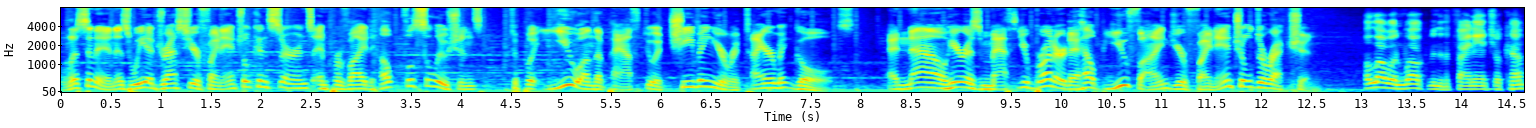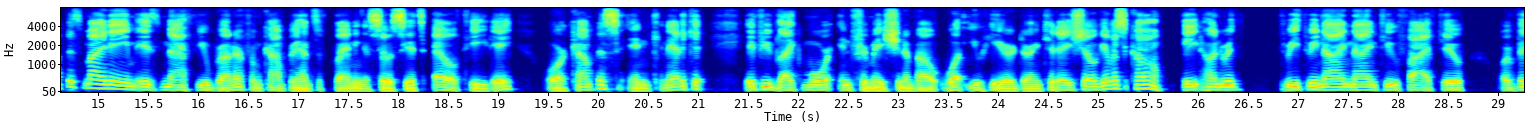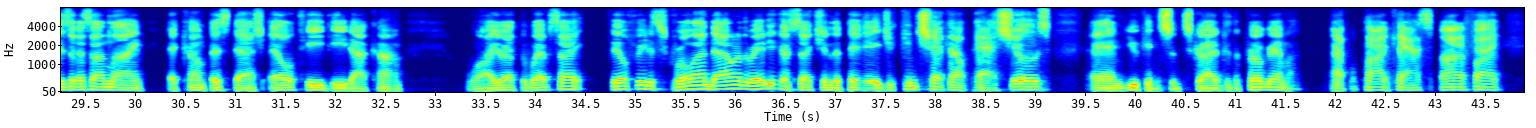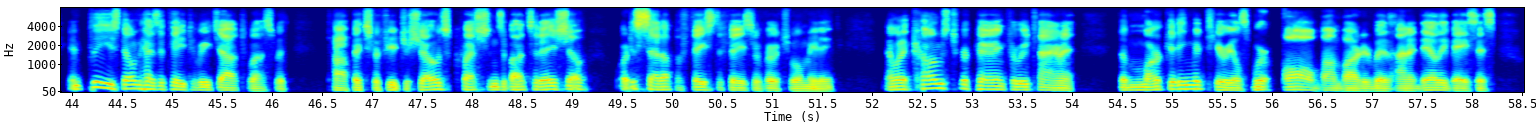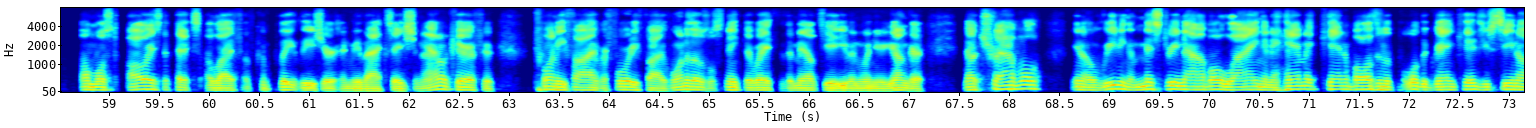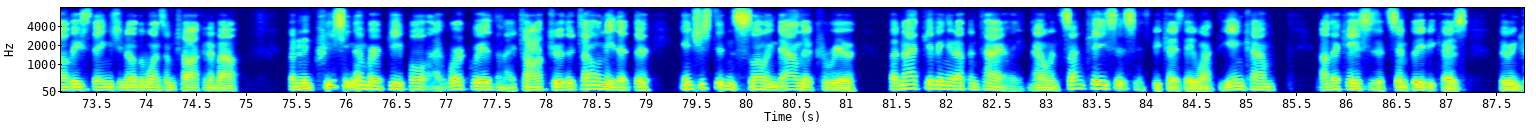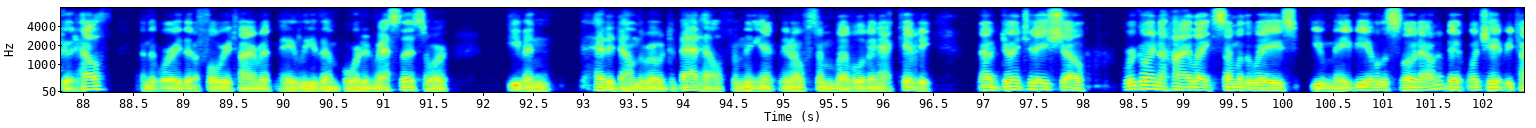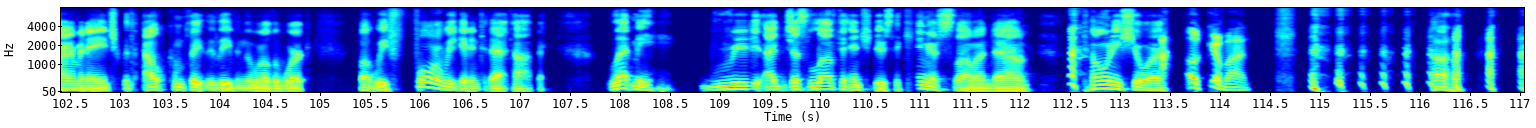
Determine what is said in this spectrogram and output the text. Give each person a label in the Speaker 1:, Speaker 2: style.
Speaker 1: Listen in as we address your financial concerns and provide helpful solutions to put you on the path to achieving your retirement goals. And now, here is Matthew Brunner to help you find your financial direction.
Speaker 2: Hello and welcome to the Financial Compass. My name is Matthew Brunner from Comprehensive Planning Associates LTD or Compass in Connecticut. If you'd like more information about what you hear during today's show, give us a call 800 339 9252 or visit us online at compass-ltd.com. While you're at the website, feel free to scroll on down to the radio section of the page. You can check out past shows and you can subscribe to the program on Apple Podcasts, Spotify, and please don't hesitate to reach out to us with topics for future shows, questions about today's show, or to set up a face-to-face or virtual meeting. Now, when it comes to preparing for retirement, the marketing materials we're all bombarded with on a daily basis almost always depicts a life of complete leisure and relaxation. And I don't care if you're 25 or 45, one of those will sneak their way through the mail to you even when you're younger. Now, travel, you know, reading a mystery novel, lying in a hammock, cannonballs in the pool, the grandkids, you've seen all these things, you know the ones I'm talking about. But an increasing number of people I work with and I talk to, they're telling me that they're interested in slowing down their career, but not giving it up entirely. Now, in some cases, it's because they want the income. In other cases, it's simply because they're in good health and the worry that a full retirement may leave them bored and restless or even headed down the road to bad health from the you know some level of inactivity. Now, during today's show, we're going to highlight some of the ways you may be able to slow down a bit once you hit retirement age without completely leaving the world of work. But before we get into that topic, let me re- I just love to introduce the king of slowing down, Tony Shore.
Speaker 1: oh, come on.
Speaker 2: oh,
